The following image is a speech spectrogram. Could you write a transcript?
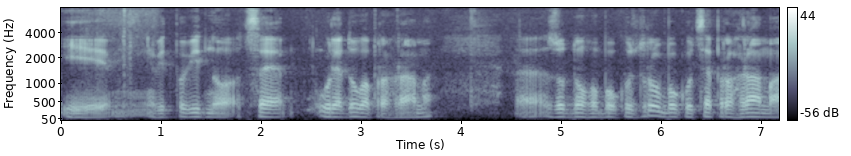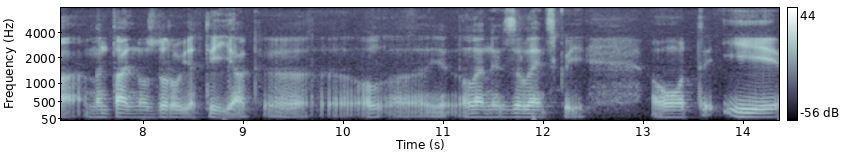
і відповідно це урядова програма. Е, З одного боку, з другого боку, це програма ментального здоров'я Ти як е, е, Олени Зеленської. От. І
